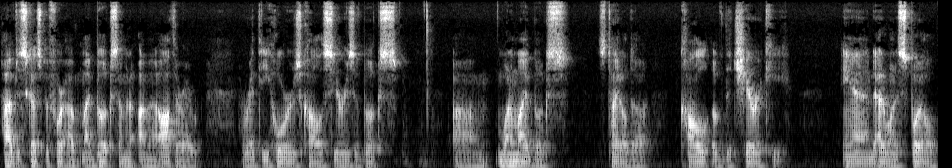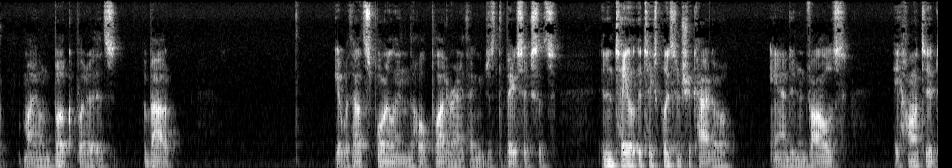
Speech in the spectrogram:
how I've discussed before, how my books. I'm an I'm an author. I, I write the Horrors Call series of books. Um, one of my books is titled uh, "Call of the Cherokee," and I don't want to spoil my own book, but it's about yeah, without spoiling the whole plot or anything, just the basics. It's it entail it takes place in Chicago, and it involves a haunted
